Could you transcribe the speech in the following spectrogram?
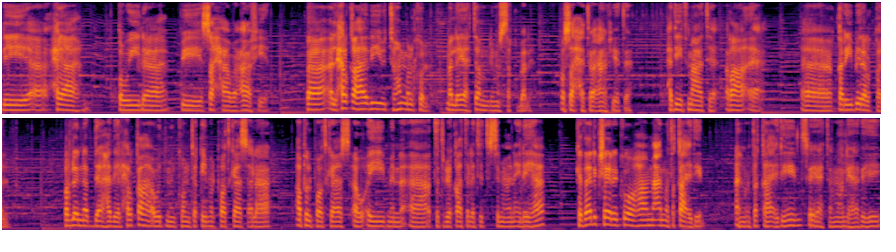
لحياة طويلة بصحة وعافية. فالحلقة هذه تهم الكل من لا يهتم لمستقبله وصحته وعافيته. حديث ماتع رائع آه، قريب إلى القلب. قبل أن نبدأ هذه الحلقة أود منكم تقييم البودكاست على أبل بودكاست أو أي من آه، التطبيقات التي تستمعون إليها. كذلك شاركوها مع المتقاعدين. المتقاعدين سيهتمون لهذه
